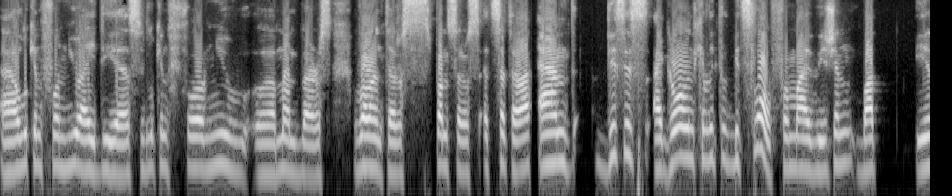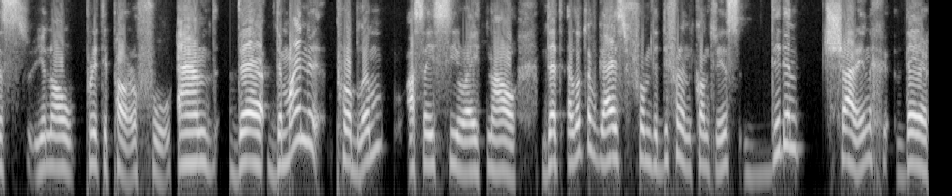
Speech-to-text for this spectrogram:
uh, looking for new ideas looking for new uh, members, volunteers, sponsors, etc. And this is uh, growing a little bit slow for my vision, but is you know pretty powerful. And the the main problem as I see right now, that a lot of guys from the different countries didn't sharing their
